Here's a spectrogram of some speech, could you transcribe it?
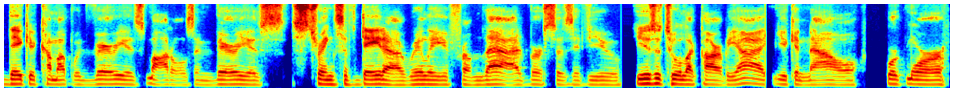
they could come up with various models and various strings of data really from that. Versus if you use a tool like Power BI, you can now work more.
